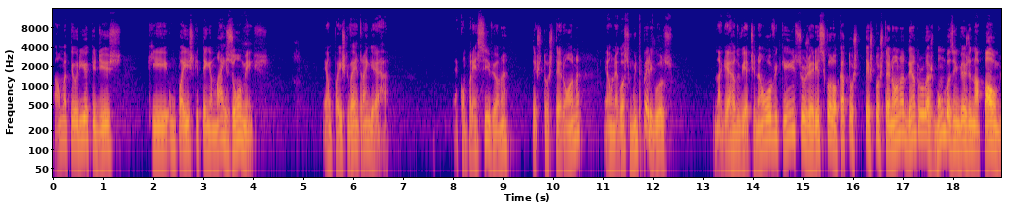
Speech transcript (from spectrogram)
Há uma teoria que diz que um país que tenha mais homens é um país que vai entrar em guerra. É compreensível, né? Testosterona é um negócio muito perigoso. Na guerra do Vietnã, houve quem sugerisse colocar testosterona dentro das bombas em vez de napalm,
